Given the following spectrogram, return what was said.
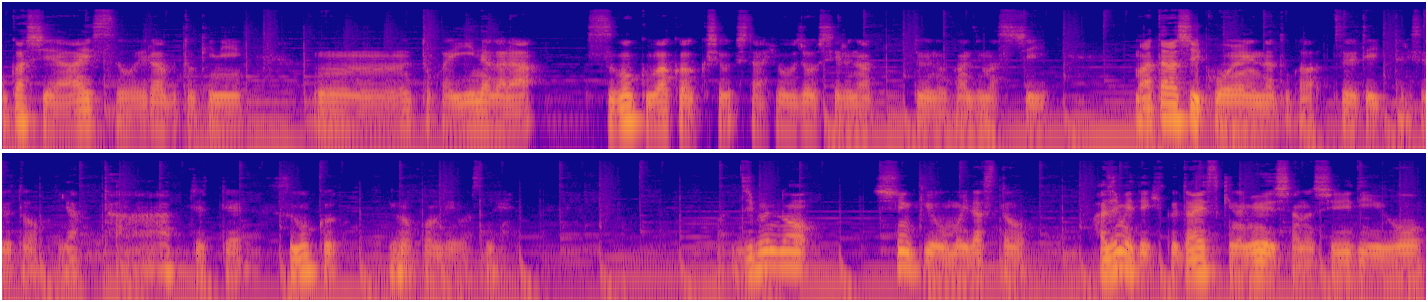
お菓子やアイスを選ぶときにうーんとか言いながらすごくワクワクした表情をしてるなというのを感じますし、まあ、新しい公園だとか連れて行ったりすると、やったーって言って、すごく喜んでいますね。自分の春季を思い出すと、初めて聴く大好きなミュージシャンの CD を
